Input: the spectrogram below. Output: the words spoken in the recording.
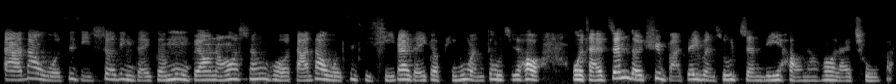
达到我自己设定的一个目标，然后生活达到我自己期待的一个平稳度之后，我才真的去把这本书整理好，然后来出版。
